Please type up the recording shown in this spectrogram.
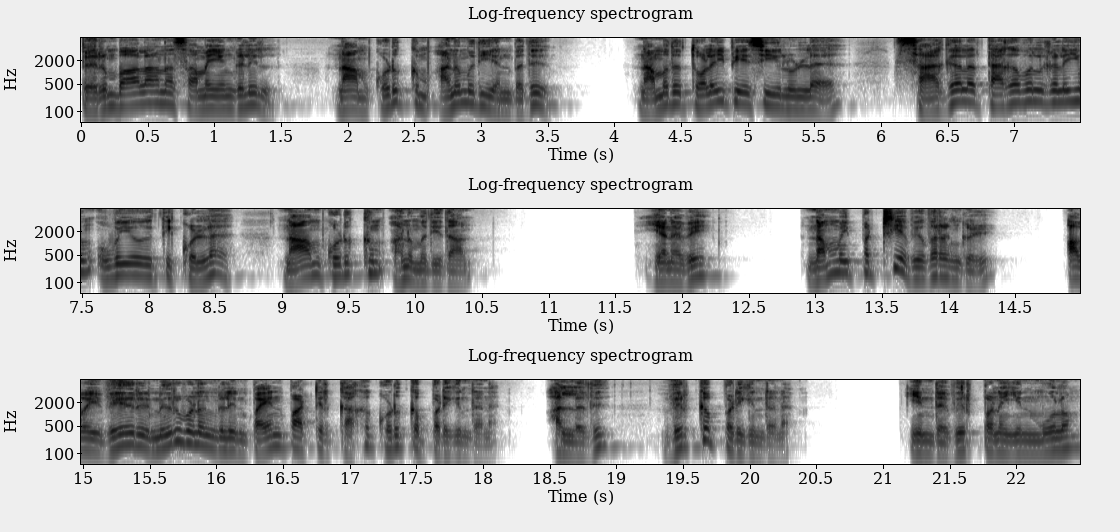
பெரும்பாலான சமயங்களில் நாம் கொடுக்கும் அனுமதி என்பது நமது தொலைபேசியிலுள்ள சகல தகவல்களையும் உபயோகித்துக் கொள்ள நாம் கொடுக்கும் அனுமதிதான். எனவே நம்மை பற்றிய விவரங்கள் அவை வேறு நிறுவனங்களின் பயன்பாட்டிற்காக கொடுக்கப்படுகின்றன அல்லது விற்கப்படுகின்றன. இந்த விற்பனையின் மூலம்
